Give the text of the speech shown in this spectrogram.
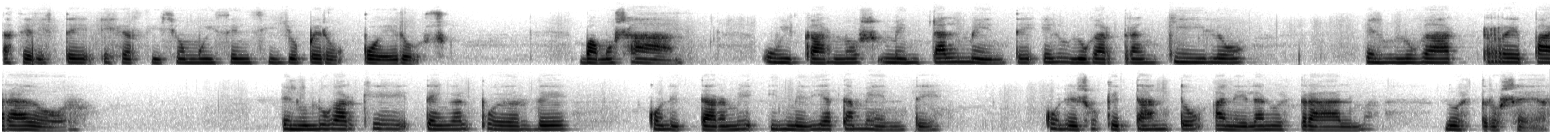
hacer este ejercicio muy sencillo pero poderoso. Vamos a ubicarnos mentalmente en un lugar tranquilo, en un lugar reparador, en un lugar que tenga el poder de conectarme inmediatamente con eso que tanto anhela nuestra alma, nuestro ser.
